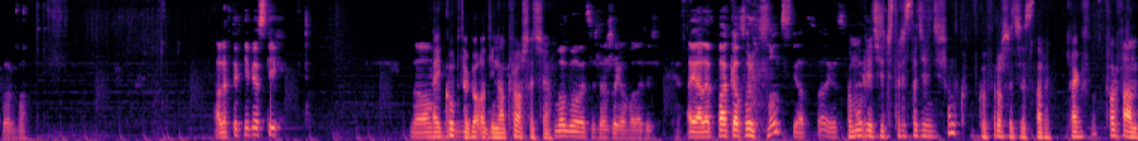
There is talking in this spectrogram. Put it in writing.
Kurwa. Ale w tych niebieskich... No... Ej, kup tego Odina, proszę cię. Mogłoby coś lepszego polecieć. Ej, ale paka promocja, co jest? To mówię ci 490 kup go, proszę cię stary. Tak for fun.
